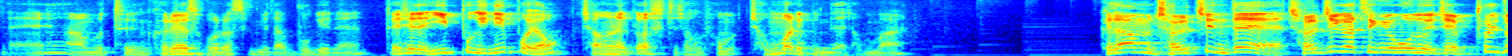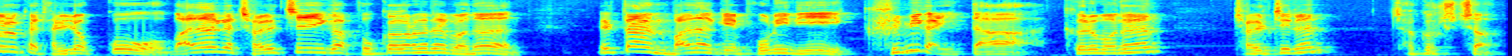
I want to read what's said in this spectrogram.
네 아무튼 그래서 그렇습니다 무기는 대신에 이쁘긴 이뻐요 장은에 꼈을 때 정, 정말 이쁩니다 정말 그 다음은 절지인데 절지 같은 경우도 이제 풀돌까지 달렸고 만약에 절지가 복각을 하게 되면은 일단 만약에 본인이 금이가 있다 그러면은 절지는 적극 추천.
